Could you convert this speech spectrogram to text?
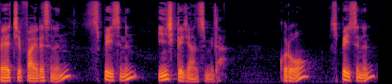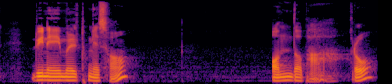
배치 파일에서는 스페이스는 인식되지 않습니다. 고로 스페이스는 rename을 통해서 underbar로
